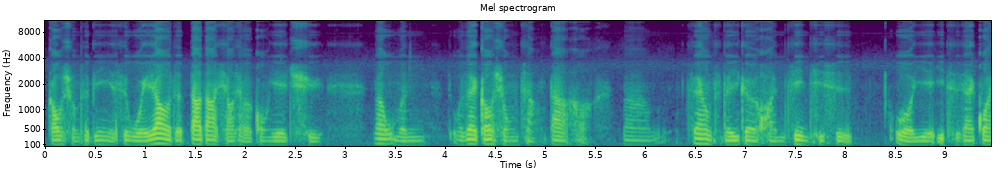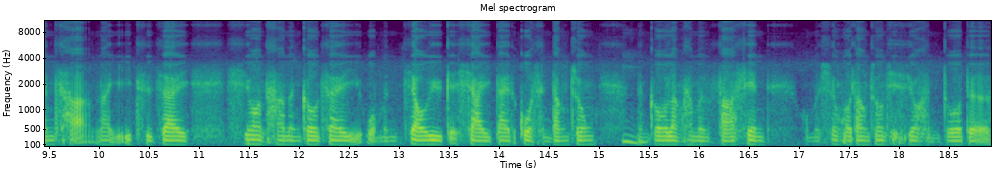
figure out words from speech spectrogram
高雄这边也是围绕着大大小小的工业区。那我们我在高雄长大哈，那这样子的一个环境，其实我也一直在观察，那也一直在希望他能够在我们教育给下一代的过程当中，能嗯够让他们发现我们生活当中其实有很多的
